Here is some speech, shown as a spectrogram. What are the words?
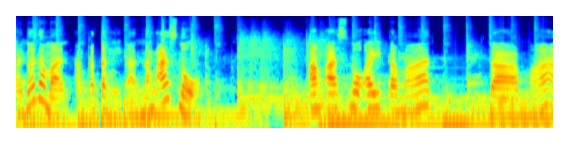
ano naman ang katangian ng asno? Ang asno ay tamad. Tama.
